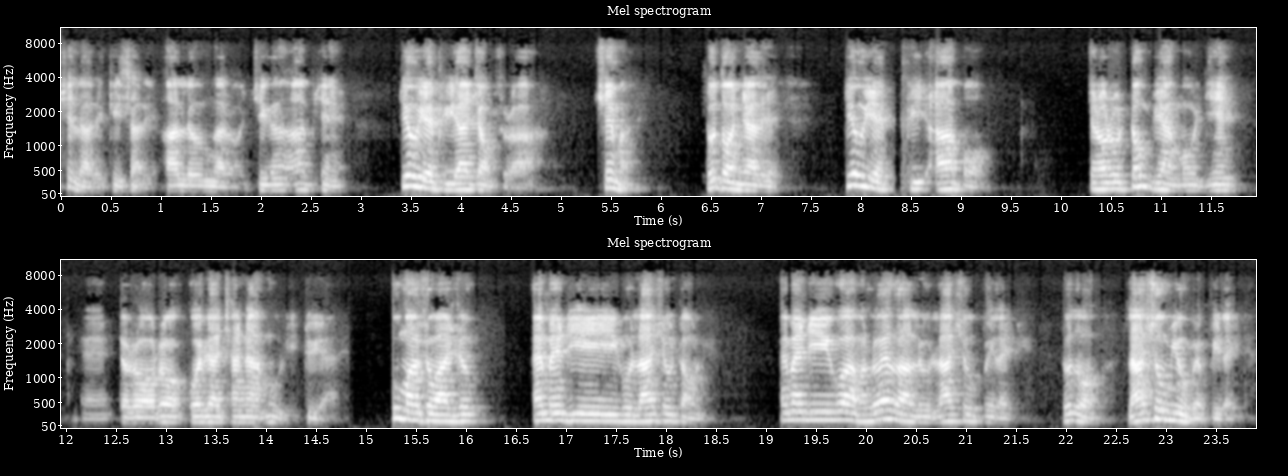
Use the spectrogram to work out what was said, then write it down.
ဖြစ်လာတဲ့ကိစ္စတွေအလုံးကတော့အခြေခံအဖြစ်တရုတ်ရဲ့ဖိအားကြောင့်ဆိုတာရှင်းပါတယ် သို့တော်ညာလေတရုတ်ရဲ့ဖိအားပေါ်ကျွန်တော်တို့တုံ့ပြန်မှုချင်းအဲတော်တော်တော့ကွဲပြားခြားနားမှုတွေတွေ့ရတယ်ဥပမာဆိုပါစို့ MNDA ကိုလာရှုပ်တောင်းတယ် MNDA ကမလွဲသာလို့လာရှုပ်ပေးလိုက်တယ်သို့တော့လာရှုပ်မျိုးပဲပေးလိုက်တယ်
